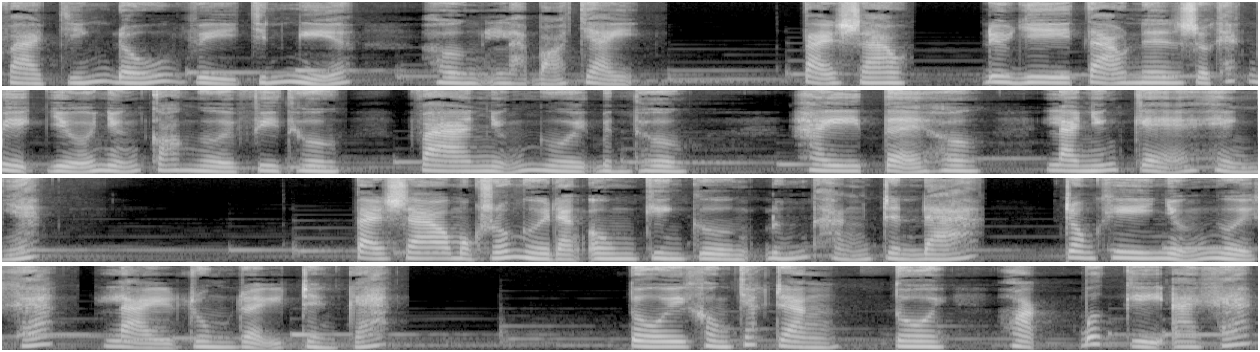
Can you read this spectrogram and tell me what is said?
và chiến đấu vì chính nghĩa hơn là bỏ chạy. Tại sao? Điều gì tạo nên sự khác biệt giữa những con người phi thường và những người bình thường? Hay tệ hơn là những kẻ hèn nhát? Tại sao một số người đàn ông kiên cường đứng thẳng trên đá, trong khi những người khác lại run rẩy trên cát? Tôi không chắc rằng tôi hoặc bất kỳ ai khác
